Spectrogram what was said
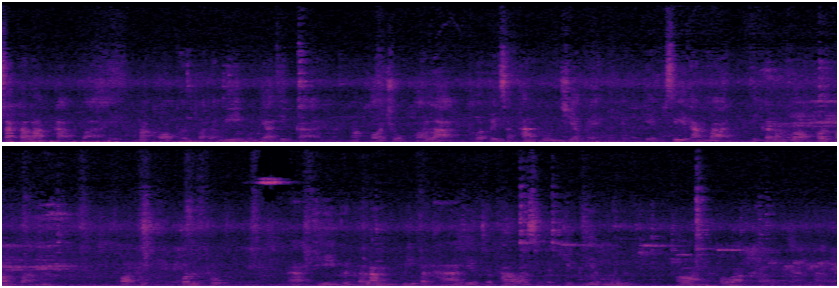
สักการะกราบไหว้มาขอเพิ่มบารมีบุญญาธิการมาขอโชคขอลาภเพื่อเป็นสะพานบุญเชียงแห่งเกมซี่ทั้งบ้านที่กำลังรอค่อยความหวังพอทุกคนทุก อ่าที่เพิ่นกำลังมีปัญหาเรียนสภาวะเศรษฐกิจเรียนมุ่นท่องเพราะว่าเขาแพ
